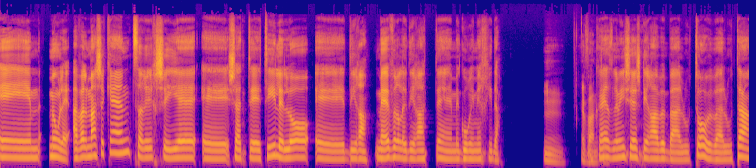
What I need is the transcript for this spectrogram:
אה, מעולה. אבל מה שכן, צריך שיהיה, אה, שאת אה, תהיי ללא אה, דירה, מעבר לדירת מגורים יחידה. Mm, הבנתי. אוקיי? אז למי שיש דירה בבעלותו, בבעלותה,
